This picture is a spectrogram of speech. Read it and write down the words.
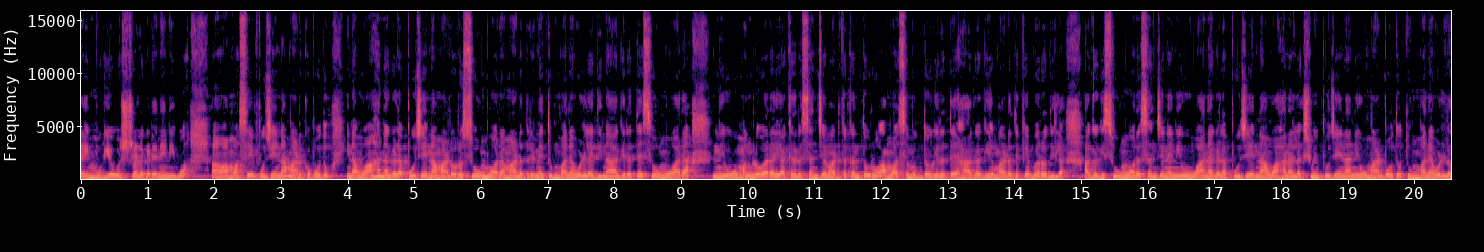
ಟೈಮ್ ಮುಗಿಯೋವಷ್ಟರೊಳಗಡೆ ನೀವು ಅಮಾವಾಸ್ಯೆ ಪೂಜೆಯನ್ನು ಮಾಡ್ಕೋಬೋದು. ಇನ್ನು ವಾಹನಗಳ ಪೂಜೆಯನ್ನು ಮಾಡೋರು ಸೋಮವಾರ ಮಾಡಿದ್ರೇ ತುಂಬಾ ಒಳ್ಳೆಯ ದಿನ ಆಗಿರುತ್ತೆ ಸೋಮವಾರ. ನೀವು ಮಂಗಳವಾರ ಯಾಕೆಂದರೆ ಸಂಜೆ ಮಾಡ್ತಕ್ಕಂಥವ್ರು ಅಮಾವಾಸ್ಯೆ ಮುಗ್ದೋಗಿರುತ್ತೆ, ಹಾಗಾಗಿ ಮಾಡೋದಕ್ಕೆ ಬರೋದಿಲ್ಲ. ಹಾಗಾಗಿ ಸೋಮವಾರ ಸಂಜೆನೇ ನೀವು ವಾಹನಗಳ ಪೂಜೆಯನ್ನು ವಾಹನ ಲಕ್ಷ್ಮೀ ಪೂಜೆಯನ್ನು ನೀವು ಮಾಡ್ಬೋದು. ತುಂಬಾ ಒಳ್ಳೆ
